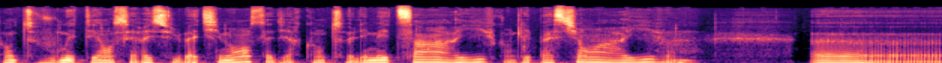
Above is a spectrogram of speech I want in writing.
quand vous mettez en série sur le bâtiment, c'est-à-dire quand les médecins arrivent, quand les patients arrivent, euh,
